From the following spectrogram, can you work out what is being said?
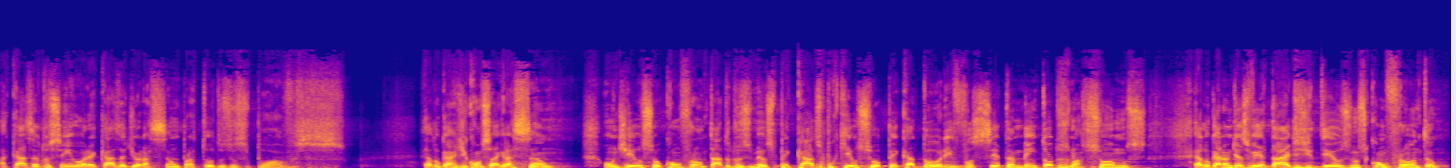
A casa do Senhor é casa de oração para todos os povos. É lugar de consagração, onde eu sou confrontado nos meus pecados, porque eu sou pecador e você também, todos nós somos. É lugar onde as verdades de Deus nos confrontam.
